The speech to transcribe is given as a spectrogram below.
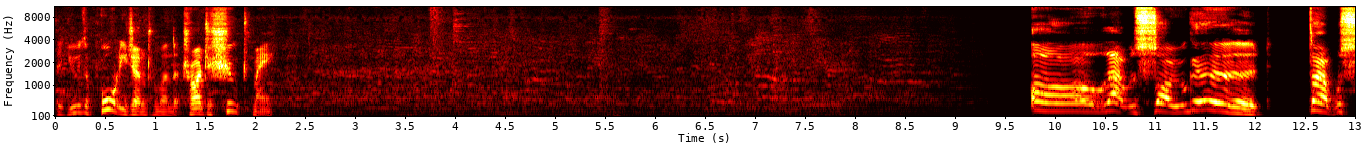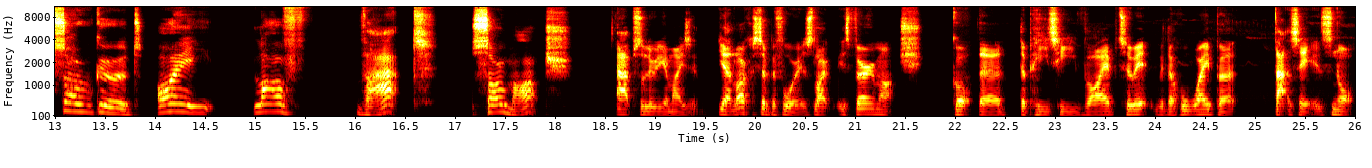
are you the portly gentleman that tried to shoot me? That was so good! That was so good! I love that so much absolutely amazing. Yeah, like I said before, it's like it's very much got the the PT vibe to it with the hallway, but that's it. It's not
